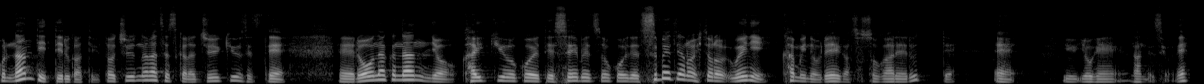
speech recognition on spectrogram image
これ何て言っているかというと17節から19節で、老若男女階級を超えて性別を超えて全ての人の上に神の霊が注がれるってえいう予言なんですよね。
